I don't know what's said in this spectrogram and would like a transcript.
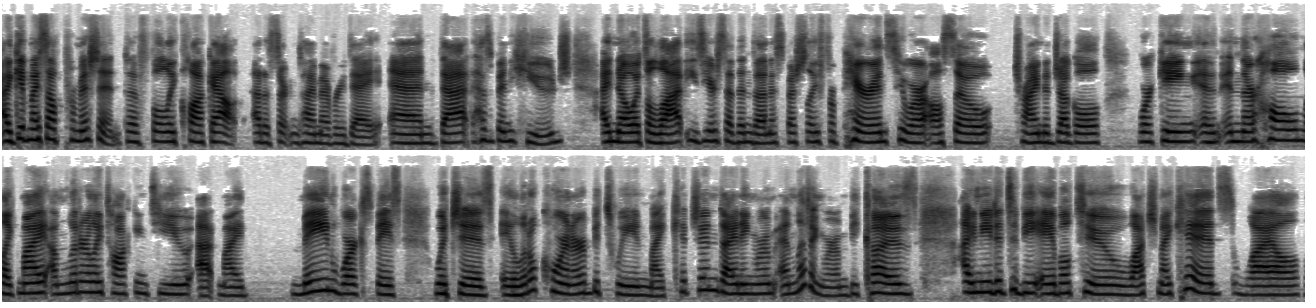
I give myself permission to fully clock out at a certain time every day. And that has been huge. I know it's a lot easier said than done, especially for parents who are also trying to juggle working in, in their home. Like my, I'm literally talking to you at my main workspace, which is a little corner between my kitchen, dining room, and living room because I needed to be able to watch my kids while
